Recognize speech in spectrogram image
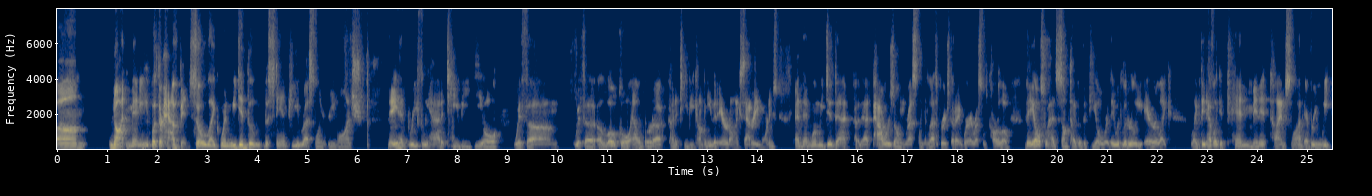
Um, not many, but there have been. So, like when we did the the Stampede Wrestling relaunch, they had briefly had a TV deal with um, with a, a local Alberta kind of TV company that aired on like Saturday mornings. And then when we did that that Power Zone Wrestling in Lethbridge that I where I wrestled Carlo, they also had some type of a deal where they would literally air like like they'd have like a 10 minute time slot every week.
